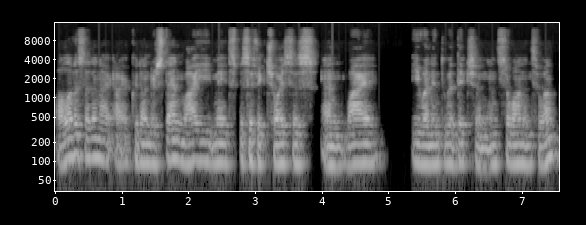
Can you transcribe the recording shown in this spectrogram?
all of a sudden I, I could understand why he made specific choices and why he went into addiction and so on and so on.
